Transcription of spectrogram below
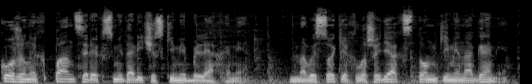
кожаных панцирях с металлическими бляхами, на высоких лошадях с тонкими ногами –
